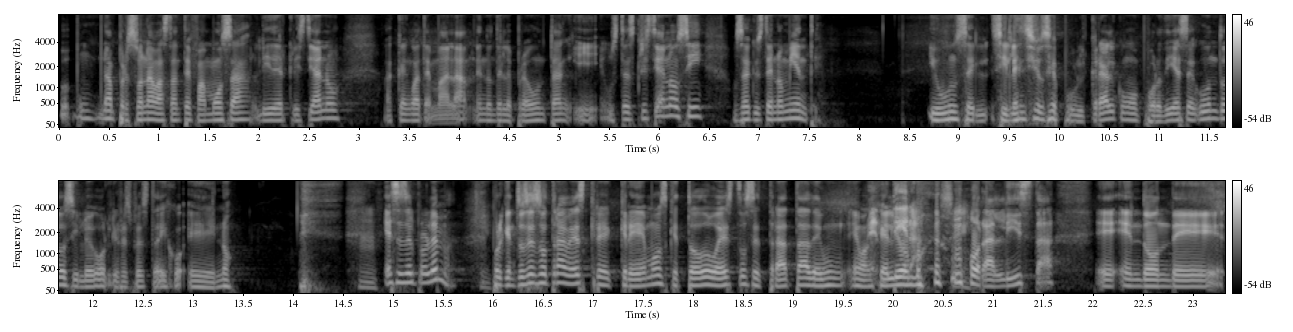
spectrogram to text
una persona bastante famosa, líder cristiano, acá en Guatemala, en donde le preguntan, ¿y usted es cristiano? Sí, o sea que usted no miente. Y hubo un silencio sepulcral como por 10 segundos y luego la respuesta dijo, eh, no. Mm. Ese es el problema. Porque entonces otra vez creemos que todo esto se trata de un evangelio moralista eh, en donde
